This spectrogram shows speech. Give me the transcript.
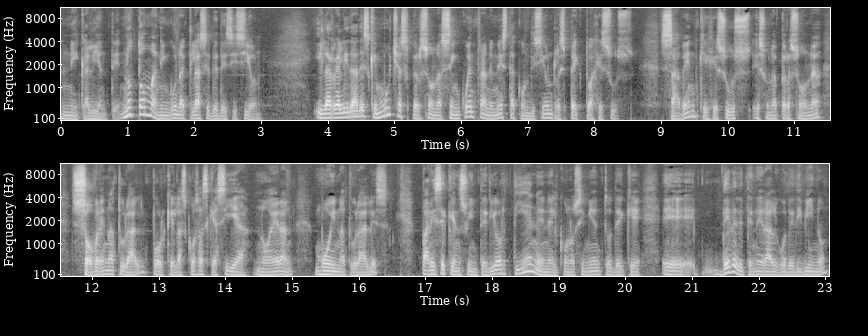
ni caliente, no toma ninguna clase de decisión. Y la realidad es que muchas personas se encuentran en esta condición respecto a Jesús. Saben que Jesús es una persona sobrenatural porque las cosas que hacía no eran muy naturales. Parece que en su interior tienen el conocimiento de que eh, debe de tener algo de divino,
